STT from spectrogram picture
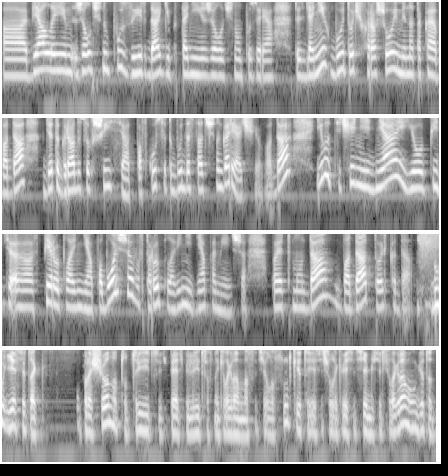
а, вялый желчный пузырь, да, гипотония желчного пузыря. То есть для них будет очень хорошо именно такая вода, где-то градусов 60. По вкусу это будет достаточно горячая вода. И вот в течение дня ее пить э, в первой половине дня побольше, во второй половине дня поменьше. Поэтому да, вода только да. Ну, если так упрощенно, то 35 миллилитров на килограмм массы тела в сутки, это если человек весит 70 килограмм, где-то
